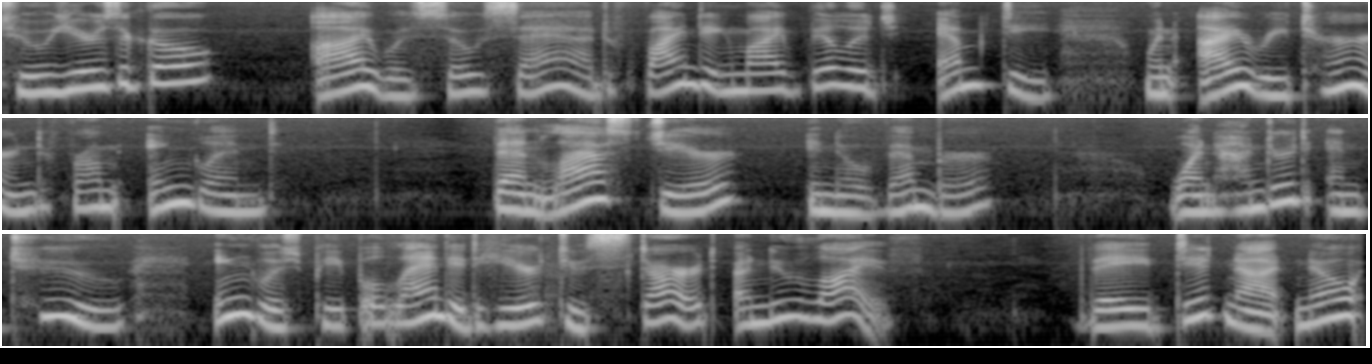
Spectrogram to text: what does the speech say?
Two years ago, I was so sad finding my village empty when I returned from England. Then last year, in November, 102 English people landed here to start a new life. They did not know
